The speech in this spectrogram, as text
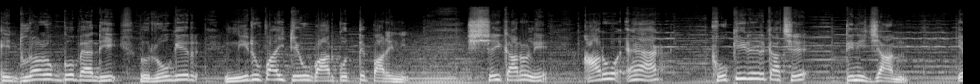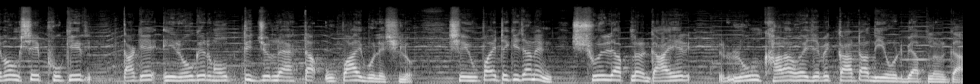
এই দুরারোগ্য ব্যাধি রোগের নিরুপায় কেউ বার করতে পারেনি। সেই কারণে আরও এক ফকিরের কাছে তিনি যান। এবং সেই ফকির তাকে এই রোগের মুক্তির জন্য একটা উপায় বলেছিল। সেই উপায়টা কি জানেন? শুনলে আপনার গায়ের লোম খাড়া হয়ে যাবে, কাটা দিয়ে উঠবে আপনার গা।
